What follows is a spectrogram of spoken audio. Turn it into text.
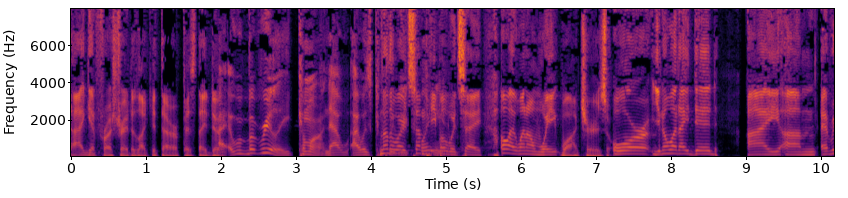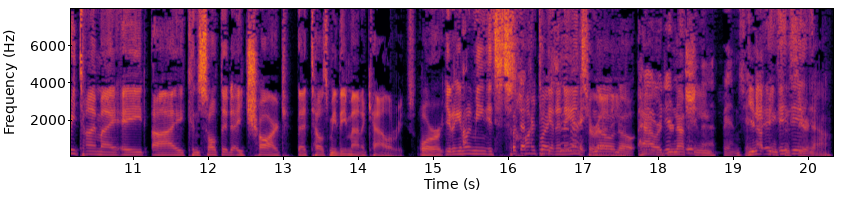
I get frustrated like your therapist. They do. I, but really, come on. That I was. In other words, some people it. would say, "Oh, I went on Weight Watchers," or you know what I did? I um every time I ate, I consulted a chart that tells me the amount of calories, or you know, you know what I mean. It's just hard to get an said. answer. No, no. Howard, you're not being you're not being It- it- sincere it- now.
